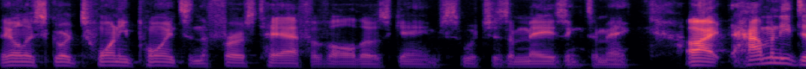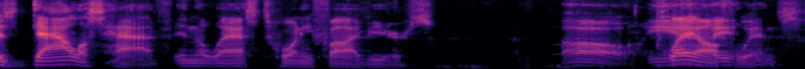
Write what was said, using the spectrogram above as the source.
They only scored 20 points in the first half of all those games, which is amazing to me. All right, how many does Dallas have in the last 25 years? oh yeah, Playoff they- wins.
